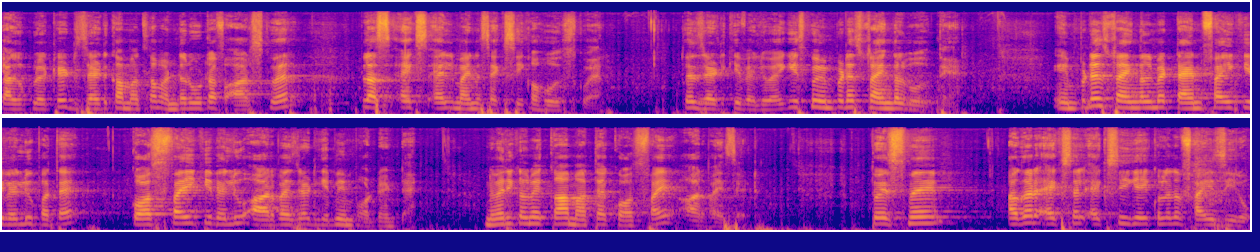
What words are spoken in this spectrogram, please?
calculated z का मतलब under root of R square plus X L minus X C का होल स्क्वायर तो z की वैल्यू आएगी। इसको इम्पिडेंस ट्राइंगल बोलते हैं। इम्पिडेंस ट्राइंगल में टेन फाइव की वैल्यू पता है कॉस फाइव की वैल्यू आर बाई जेड ये भी इंपॉर्टेंट है। न्यूमेरिकल में काम आता है cos phi R by Z तो इसमें अगर एक्स एल एक्स के इक्वल है तो फाइव ज़ीरो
